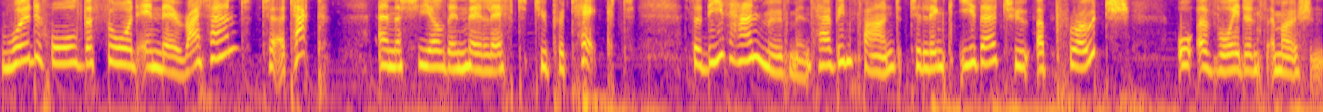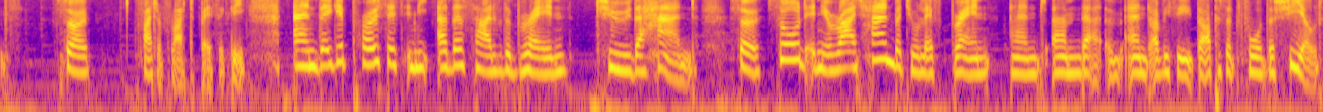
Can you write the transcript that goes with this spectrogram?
would hold the sword in their right hand to attack and the shield in their left to protect. So these hand movements have been found to link either to approach or avoidance emotions. So fight or flight, basically. And they get processed in the other side of the brain to the hand. So sword in your right hand, but your left brain, and um, that, and obviously the opposite for the shield.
